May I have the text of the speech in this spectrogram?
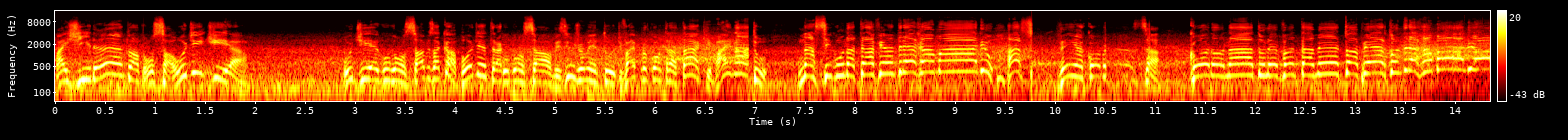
Vai girando a... Com saúde em dia. O Diego Gonçalves acabou de entrar. O Gonçalves e o Juventude vai para o contra-ataque. Vai Nato. Na segunda trave, André Ramalho. Vem a cobrança. Coronado, levantamento aberto. André Ramalho.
